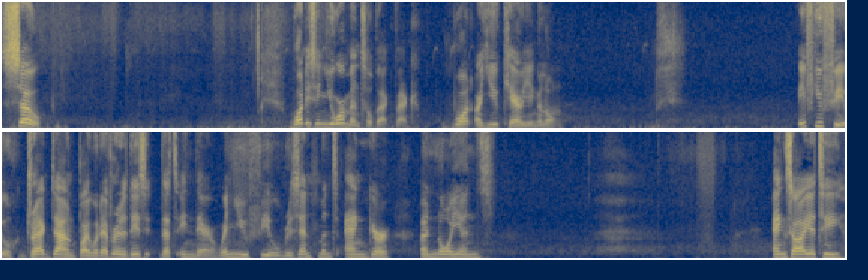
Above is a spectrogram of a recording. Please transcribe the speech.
So, what is in your mental backpack? What are you carrying along? If you feel dragged down by whatever it is that's in there, when you feel resentment, anger, annoyance, anxiety,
